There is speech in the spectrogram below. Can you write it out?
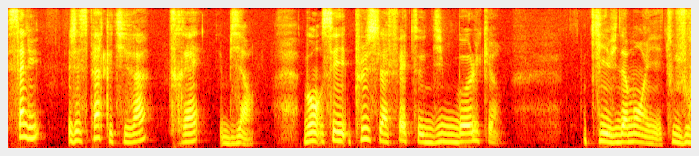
Salut, j'espère que tu vas très bien. Bon, c'est plus la fête d'Imbolc qui évidemment est toujours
